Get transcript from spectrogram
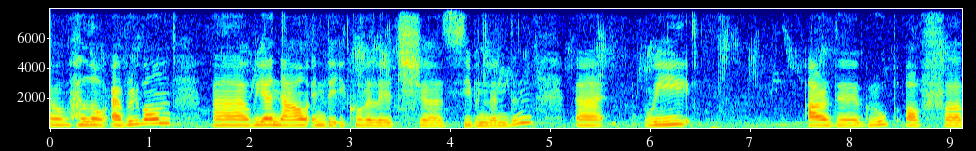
So, hello everyone. Uh, we are now in the eco village uh, Siebenlinden. Uh, we are the group of uh,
